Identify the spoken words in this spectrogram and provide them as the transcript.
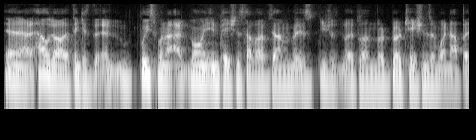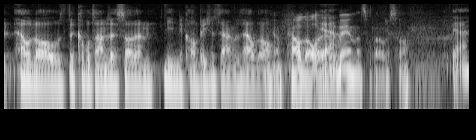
and uh, Haldol I think is the, at least when I the only inpatient stuff I've done is usually like on the rotations and whatnot. But Haldol was the couple times I saw them needing to calm patients down was Haldol. Yeah, Haldol or Yeah. Ativan, that's what I always saw. Yeah.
